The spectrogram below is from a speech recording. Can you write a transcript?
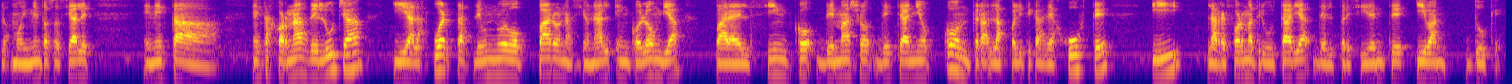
los movimientos sociales en, en estas jornadas de lucha y a las puertas de un nuevo paro nacional en Colombia para el 5 de mayo de este año contra las políticas de ajuste y la reforma tributaria del presidente Iván Duque.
